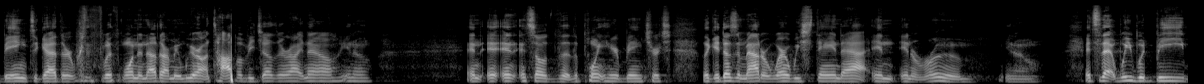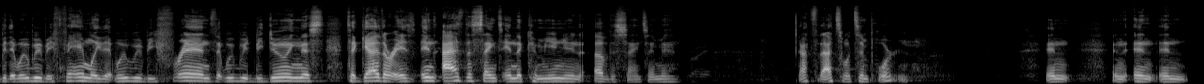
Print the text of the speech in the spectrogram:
being together with, with one another. I mean we are on top of each other right now you know? And, and, and so the, the point here being church like it doesn't matter where we stand at in, in a room you know? It's that we would be that we would be family that we would be friends that we would be doing this together as, in, as the saints in the communion of the saints. Amen. That's that's what's important and, and, and, and,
